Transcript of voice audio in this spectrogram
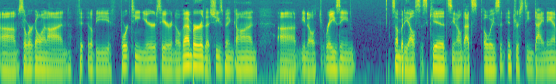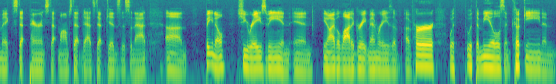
um, so we're going on it'll be 14 years here in november that she's been gone um, you know raising somebody else's kids. You know, that's always an interesting dynamic. Step parents, step mom, step dad, step kids, this and that. Um, but you know, she raised me, and and you know, I have a lot of great memories of, of her with with the meals and cooking and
